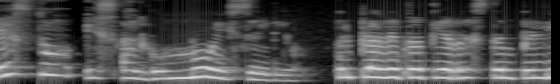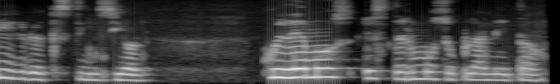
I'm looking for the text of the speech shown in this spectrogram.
Esto es algo muy serio. El planeta Tierra está en peligro de extinción. Cuidemos este hermoso planeta.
